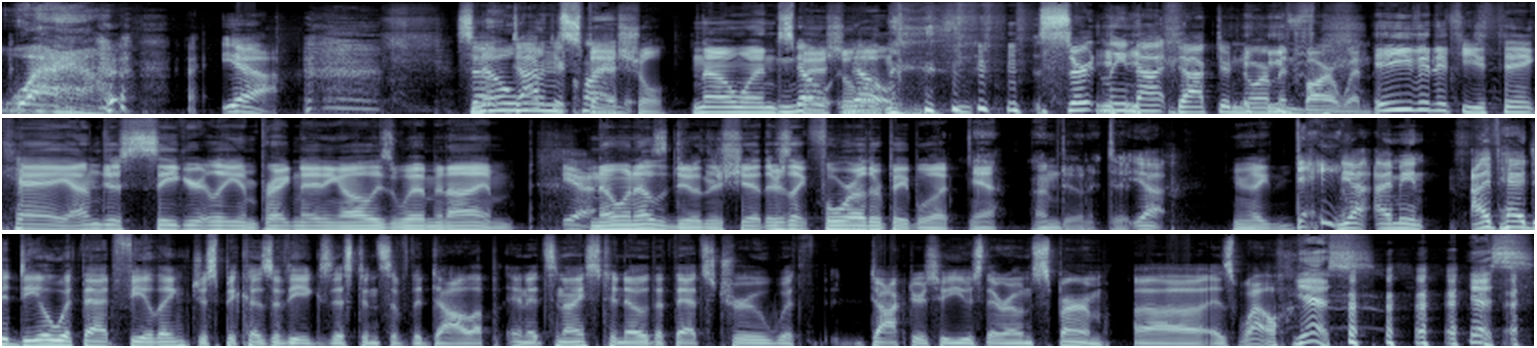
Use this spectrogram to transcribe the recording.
Wow. yeah. So no Dr. one's Cline- special. No one's No, special. no. Certainly not Dr. Norman Barwin. Even if you think, hey, I'm just secretly impregnating all these women, I am. Yeah. No one else is doing this shit. There's like four other people. Like, yeah, I'm doing it too. Yeah. You're like, damn. Yeah, I mean, I've had to deal with that feeling just because of the existence of the dollop, and it's nice to know that that's true with doctors who use their own sperm uh, as well. Yes. yes.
